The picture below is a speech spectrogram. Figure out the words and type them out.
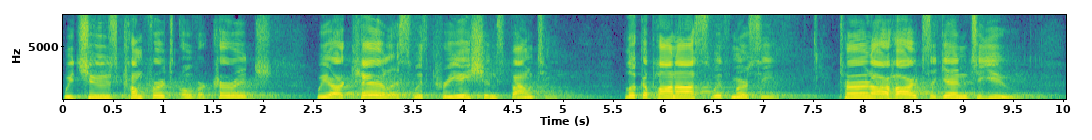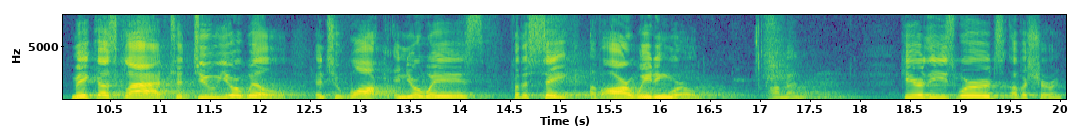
We choose comfort over courage. We are careless with creation's bounty. Look upon us with mercy. Turn our hearts again to you. Make us glad to do your will and to walk in your ways for the sake of our waiting world. Amen. Hear these words of assurance.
